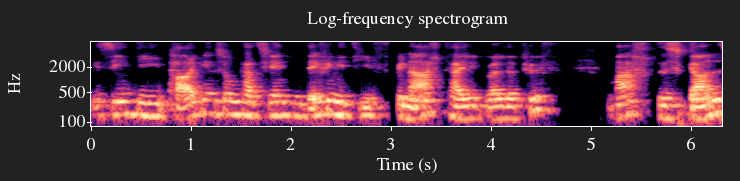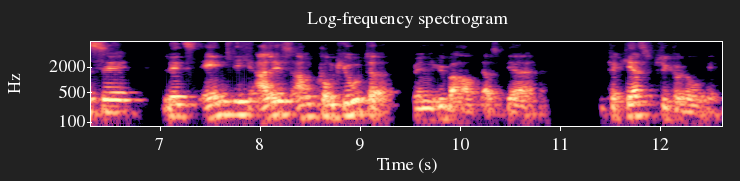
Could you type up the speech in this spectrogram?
sind die Parkinson-Patienten definitiv benachteiligt, weil der TÜV macht das Ganze letztendlich alles am Computer, wenn überhaupt, also der Verkehrspsychologe.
